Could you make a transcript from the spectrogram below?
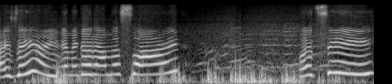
Isaiah, are you going to go down the slide? Let's see.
